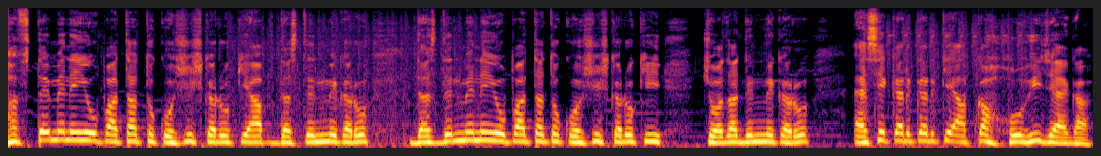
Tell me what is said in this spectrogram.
हफ़्ते में नहीं हो पाता तो कोशिश करो कि आप दस दिन में करो। दस दिन में नहीं हो पाता तो कोशिश करो कि चौदह दिन में करो। ऐसे कर कर के आपका हो ही जाएगा।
